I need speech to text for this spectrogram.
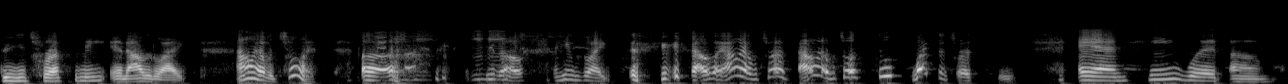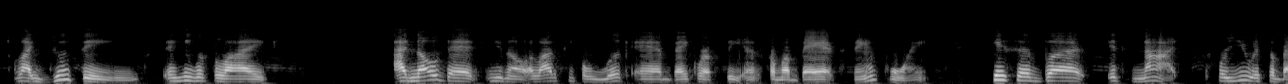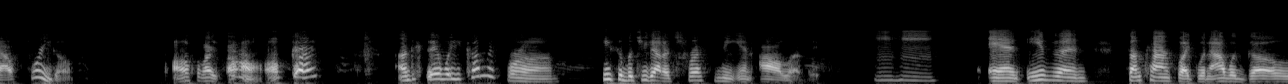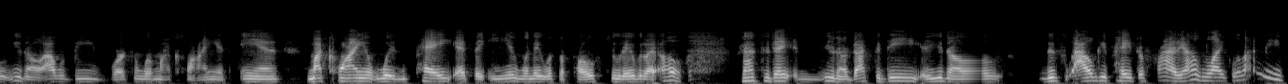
Do you trust me?" And I was like, "I don't have a choice." Uh, Mhm. you know, and He was like, "I was like, I don't have a trust. I don't have a choice to what to trust you." And He would um, like do things, and He was like. I know that you know a lot of people look at bankruptcy from a bad standpoint. He said, but it's not. For you, it's about freedom. I was like, oh, okay. I understand where you're coming from. He said, but you got to trust me in all of it. Mhm. And even sometimes, like when I would go, you know, I would be working with my clients, and my client wouldn't pay at the end when they were supposed to. They were like, oh, Dr. D, you know, Dr. D, you know, this I don't get paid till Friday. I was like, well, I need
